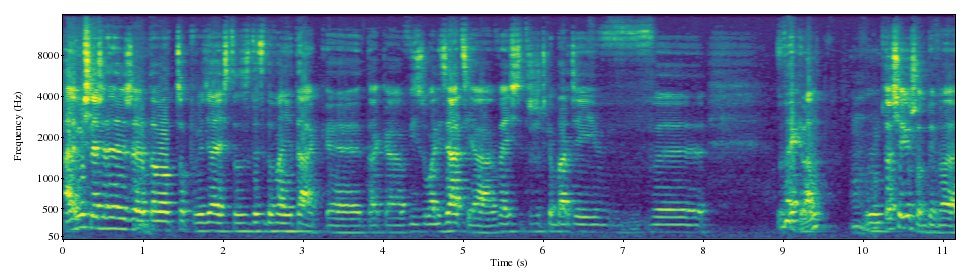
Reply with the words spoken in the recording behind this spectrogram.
Ale myślę, że, że to, co powiedziałeś, to zdecydowanie tak. E, taka wizualizacja, wejście troszeczkę bardziej w, w ekran. Mhm. To się już odbywa.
